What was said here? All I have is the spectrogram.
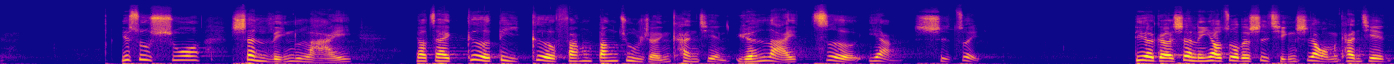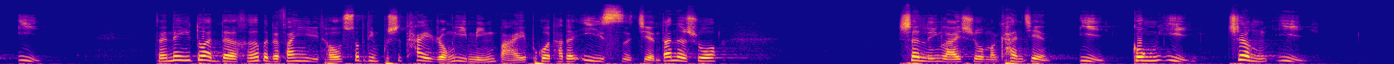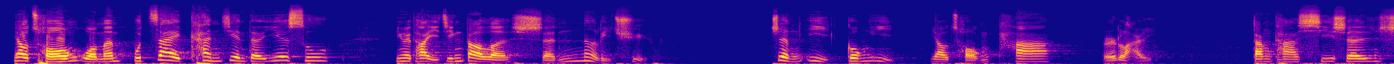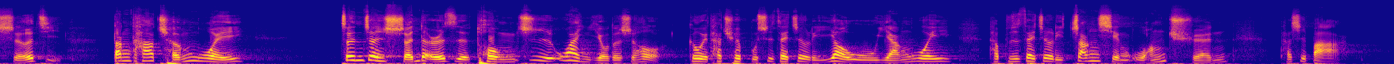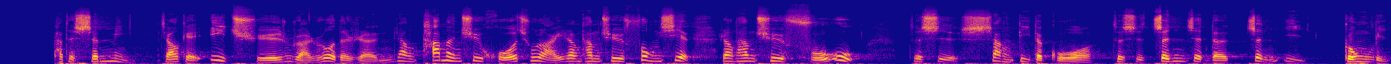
耶稣说：“圣灵来，要在各地各方帮助人看见，原来这样是罪。”第二个，圣灵要做的事情是让我们看见义。在那一段的和本的翻译里头，说不定不是太容易明白，不过它的意思，简单的说，圣灵来使我们看见。义、公义、正义，要从我们不再看见的耶稣，因为他已经到了神那里去。正义、公义要从他而来。当他牺牲舍己，当他成为真正神的儿子，统治万有的时候，各位，他却不是在这里耀武扬威，他不是在这里彰显王权。他是把他的生命交给一群软弱的人，让他们去活出来，让他们去奉献，让他们去服务。这是上帝的国，这是真正的正义公理。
